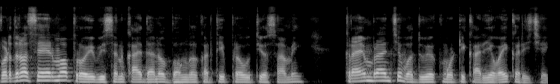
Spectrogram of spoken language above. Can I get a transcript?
વડોદરા શહેરમાં પ્રોહિબિશન કાયદાનો ભંગ કરતી પ્રવૃત્તિઓ સામે ક્રાઇમ બ્રાન્ચે વધુ એક મોટી કાર્યવાહી કરી છે.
